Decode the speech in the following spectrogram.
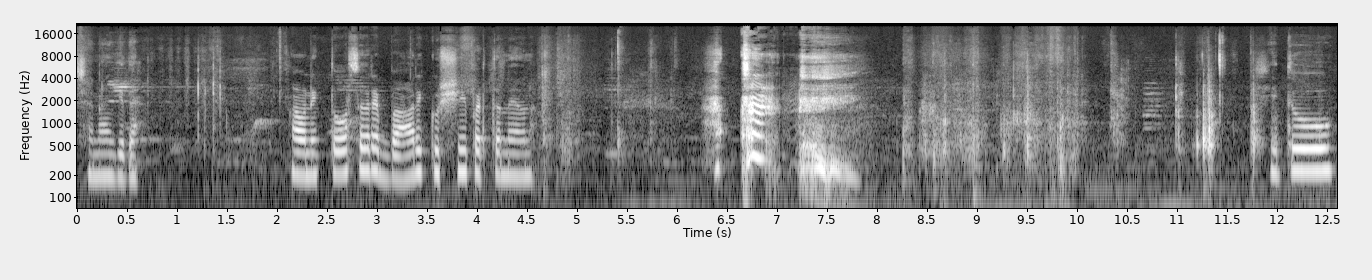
ಚೆನ್ನಾಗಿದೆ. ಅವನಿಗೆ ತೋರಿಸಿದ್ರೆ ಭಾರಿ ಖುಷಿ ಪಡ್ತಾನೆ ಅವನು. ಇದು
